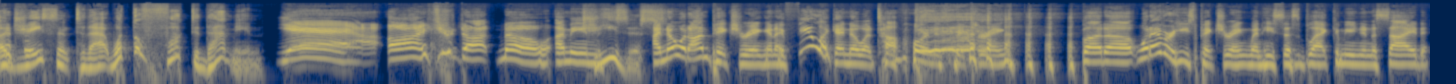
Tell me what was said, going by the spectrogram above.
adjacent to that. What the fuck did that mean? Yeah, I do not know. I mean, Jesus. I know what I'm picturing, and I feel like I know what Tom Horn is picturing. but uh, whatever he's picturing when he says black communion aside,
